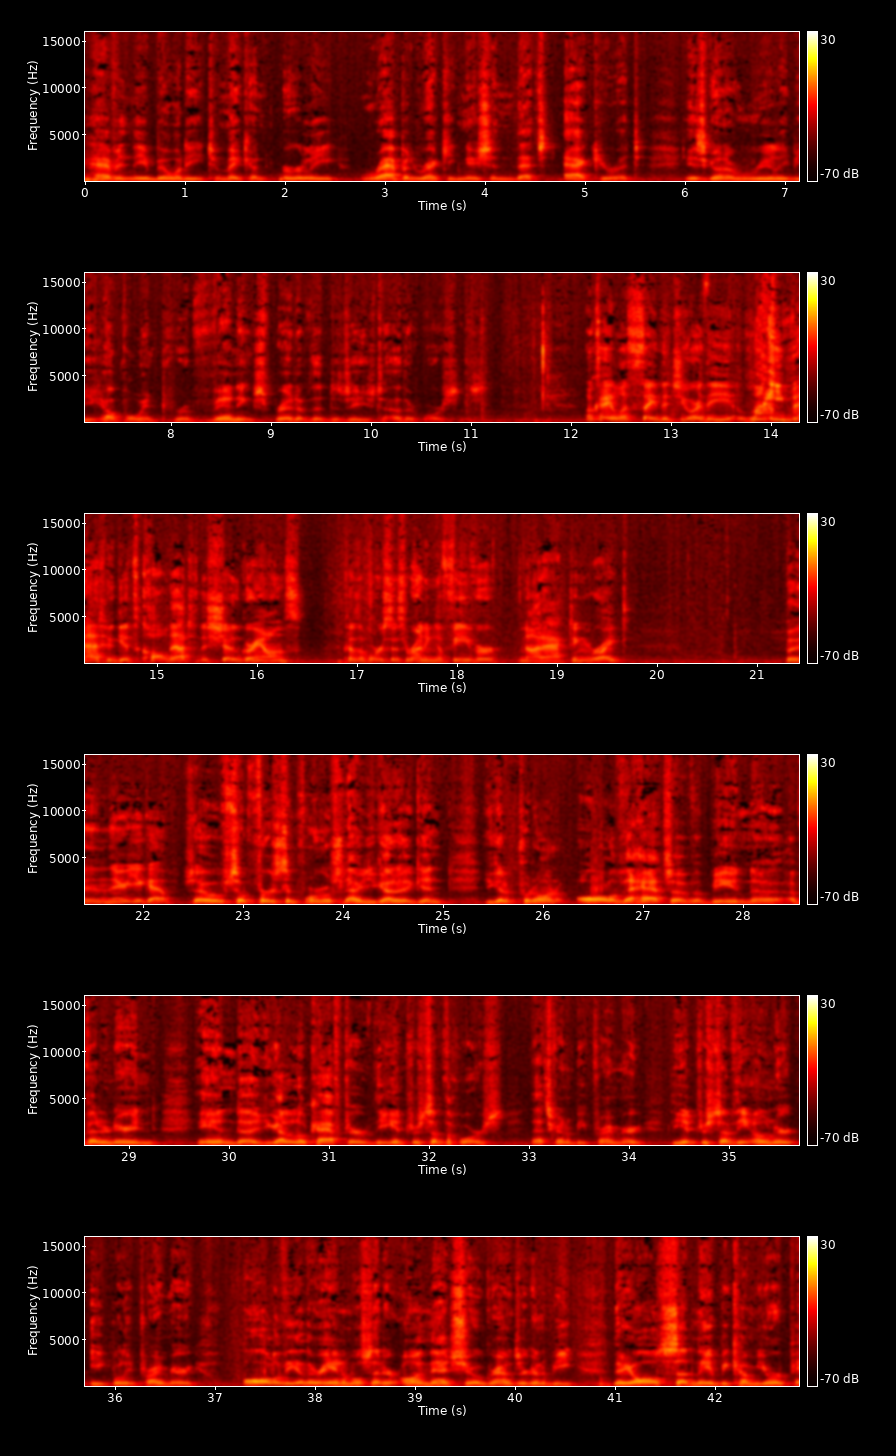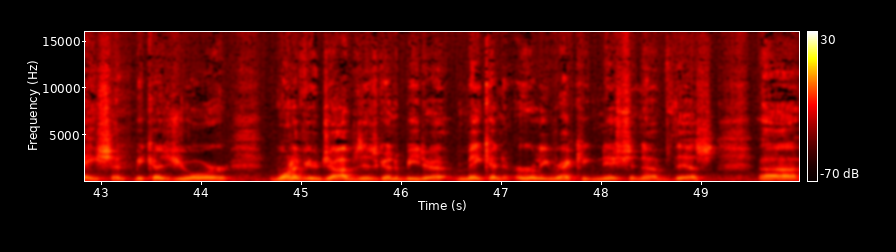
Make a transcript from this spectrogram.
Having the ability to make an early, rapid recognition that's accurate is going to really be helpful in preventing spread of the disease to other horses. Okay, let's say that you are the lucky vet who gets called out to the showgrounds because a horse is running a fever, not acting right. Boom, there you go. So, so first and foremost, now you got to again, you got to put on all of the hats of, being uh, a veterinarian, and uh, you got to look after the interests of the horse. That's going to be primary. The interests of the owner equally primary all of the other animals that are on that showgrounds are going to be they all suddenly have become your patient because your one of your jobs is going to be to make an early recognition of this uh,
